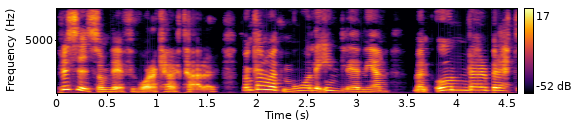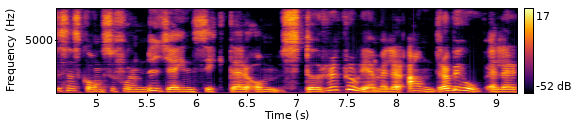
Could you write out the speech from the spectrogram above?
Precis som det är för våra karaktärer. De kan ha ett mål i inledningen, men under berättelsens gång så får de nya insikter om större problem eller andra behov eller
